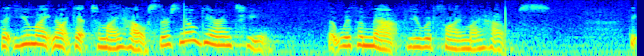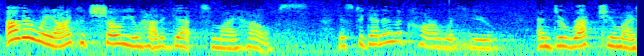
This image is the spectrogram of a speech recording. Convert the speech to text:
that you might not get to my house. There's no guarantee that with a map you would find my house. The other way I could show you how to get to my house is to get in the car with you and direct you, my,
